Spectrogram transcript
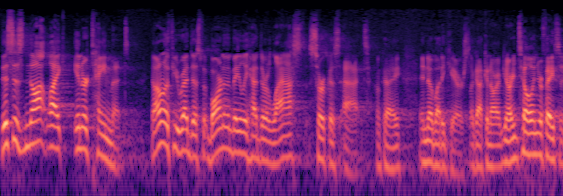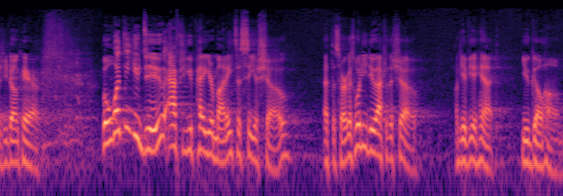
This is not like entertainment. Now, I don't know if you read this, but Barnum and Bailey had their last circus act, okay? And nobody cares. Like I can already, already tell in your faces you don't care. But what do you do after you pay your money to see a show at the circus? What do you do after the show? I'll give you a hint you go home.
